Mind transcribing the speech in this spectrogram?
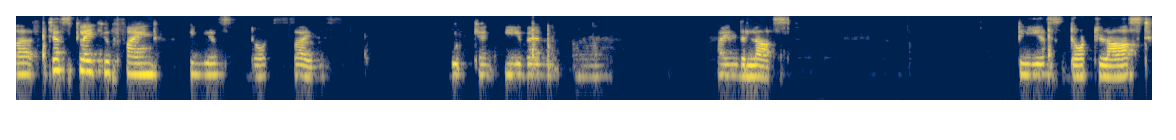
Uh, just like you find ts dot size, you can even uh, find the last ts dot last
